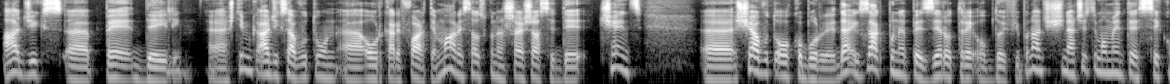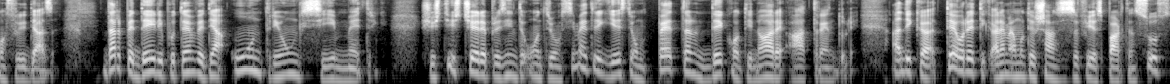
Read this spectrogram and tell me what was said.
Agix uh, pe daily. Uh, știm că Agix a avut un, uh, o urcare foarte mare, s-a dus până în 66 de cenți uh, și a avut o coborâre, da, exact până pe 0,382 Fibonacci și în aceste momente se consolidează. Dar pe daily putem vedea un triunghi simetric. Și știți ce reprezintă un triunghi simetric? Este un pattern de continuare a trendului. Adică, teoretic, are mai multe șanse să fie spart în sus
